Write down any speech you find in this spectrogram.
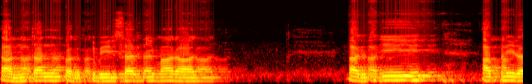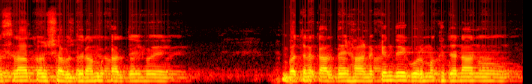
ਧੰਨ ਧੰਨ ਭਗਤ ਕਬੀਰ ਸਾਹਿਬ ਜੀ ਮਹਾਰਾਜ। ਭਗਤ ਜੀ, ਆਪਣੀ ਰਸਨਾ ਤੋਂ ਸ਼ਬਦ ਰੰਭ ਕਰਦੇ ਹੋਏ, ਬਚਨ ਕਰਦੇ ਹਨ, ਕਹਿੰਦੇ ਗੁਰਮੁਖ ਜਨਾਂ ਨੂੰ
